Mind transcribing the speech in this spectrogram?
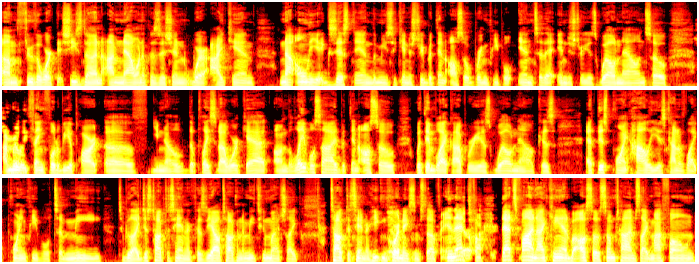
um, through the work that she's done, I'm now in a position where I can not only exist in the music industry, but then also bring people into that industry as well now. And so I'm really thankful to be a part of, you know, the place that I work at on the label side, but then also within Black Opry as well now. Cause at this point, Holly is kind of like pointing people to me to be like, just talk to Tanner because y'all talking to me too much. Like, talk to Tanner. He can Yeah. coordinate some stuff. And that's Yeah. fine. That's fine. I can. But also sometimes like my phone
